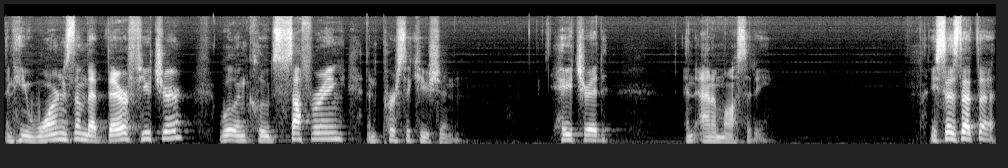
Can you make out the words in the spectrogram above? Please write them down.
And he warns them that their future will include suffering and persecution, hatred and animosity. He says that the,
